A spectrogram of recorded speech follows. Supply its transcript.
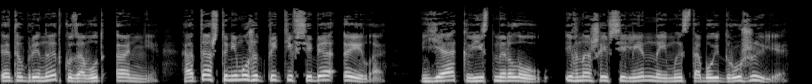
Эту брюнетку зовут Анни, а та, что не может прийти в себя, Эйла. Я Квист Мерлоу, и в нашей вселенной мы с тобой дружили».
